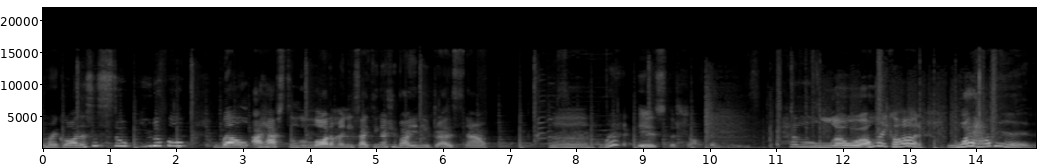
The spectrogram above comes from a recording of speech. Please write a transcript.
Oh my god, this is so beautiful. Well, I have still a lot of money, so I think I should buy a new dress now. Hmm, where is the shop anyways? Hello, oh my god, what happened?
